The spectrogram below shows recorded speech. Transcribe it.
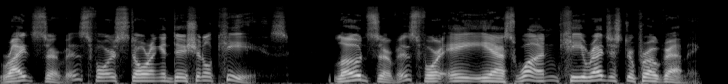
Write service for storing additional keys, load service for AES1 key register programming,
